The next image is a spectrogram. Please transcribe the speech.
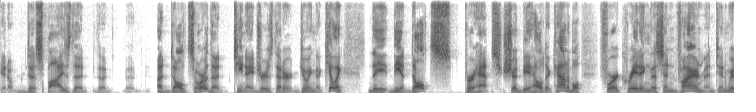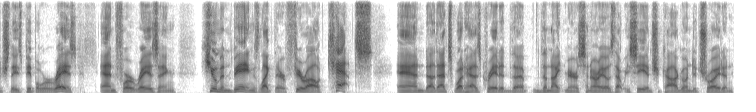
you know, despise the the adults or the teenagers that are doing the killing. The the adults perhaps should be held accountable for creating this environment in which these people were raised and for raising human beings like they're feral cats. And uh, that's what has created the, the nightmare scenarios that we see in Chicago and Detroit and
